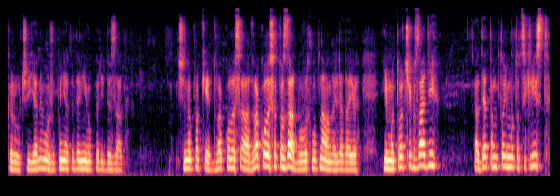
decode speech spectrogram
Коротше, я не можу поняти, де в нього перід, де зад. Чи навпаки, два колеса. А, два колеса то зад, бо вихлопна виглядає. І моторчик ззаді. А де там той мотоцикліст?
